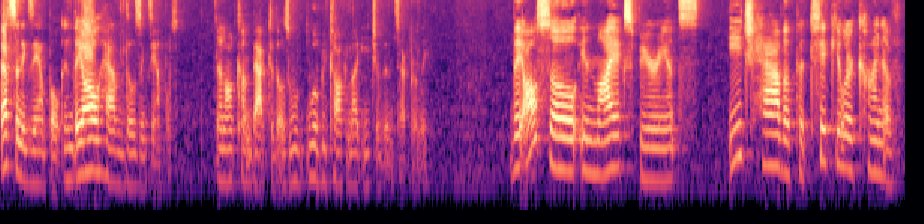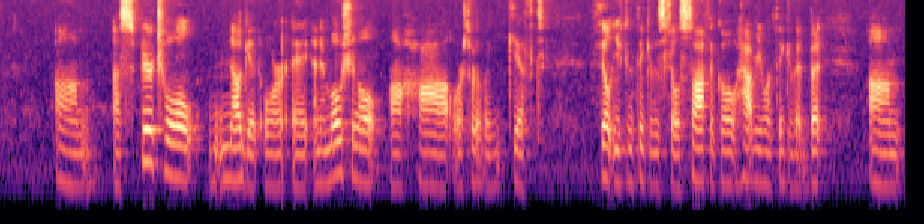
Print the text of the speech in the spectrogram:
that's an example, and they all have those examples. And I'll come back to those. We'll be talking about each of them separately. They also, in my experience, each have a particular kind of um, a spiritual nugget or a, an emotional aha or sort of a gift. You can think of as philosophical, however you want to think of it. But, um,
